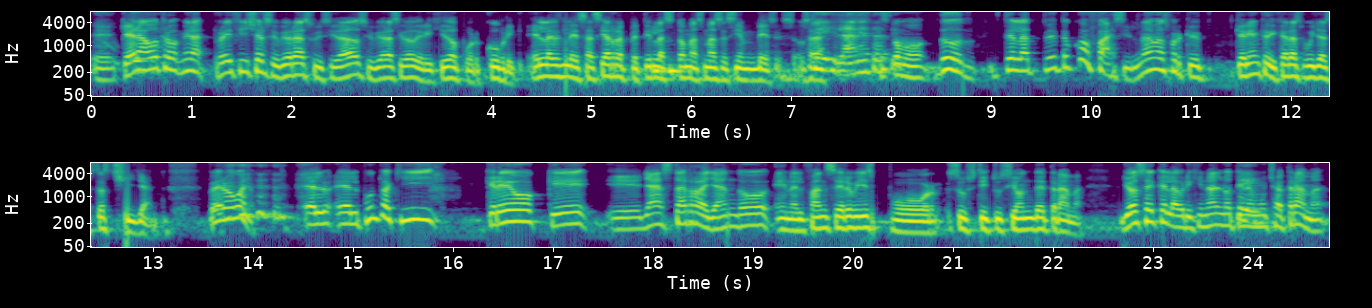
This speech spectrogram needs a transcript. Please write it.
Eh, que era otro, mira, Ray Fisher se hubiera suicidado si hubiera sido dirigido por Kubrick. Él les, hacía repetir las tomas más de 100 veces. O sea, sí, la neta, es como, dude, te, la, te tocó fácil, nada más porque querían que dijeras, ya estás chillando. Pero bueno, el, el punto aquí creo que eh, ya está rayando en el fanservice por sustitución de trama. Yo sé que la original no tiene mucha trama,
